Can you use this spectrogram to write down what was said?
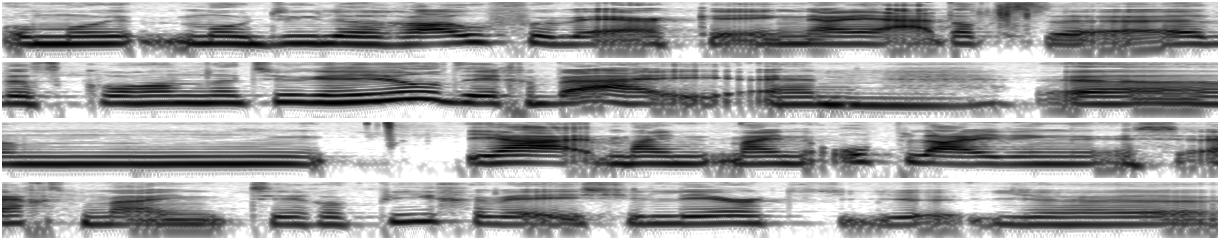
een module rouwverwerking. Nou ja, dat, uh, dat kwam natuurlijk heel dichtbij. En mm. um, ja, mijn, mijn opleiding is echt mijn therapie geweest. Je leert, je, je,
